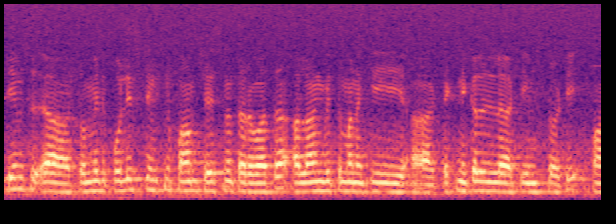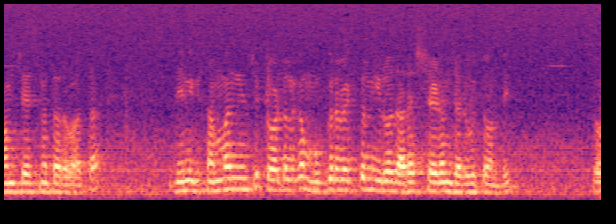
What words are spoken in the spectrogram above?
టీమ్స్ తొమ్మిది పోలీస్ టీమ్స్ని ఫామ్ చేసిన తర్వాత అలాంగ్ విత్ మనకి టెక్నికల్ టీమ్స్ తోటి ఫామ్ చేసిన తర్వాత దీనికి సంబంధించి టోటల్గా ముగ్గురు వ్యక్తులను ఈరోజు అరెస్ట్ చేయడం జరుగుతోంది. సో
